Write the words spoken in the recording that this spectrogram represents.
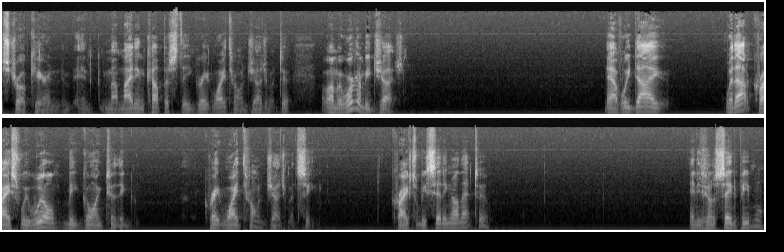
stroke here and, and might encompass the great white throne judgment too. I mean, we're going to be judged. Now, if we die without Christ, we will be going to the great white throne judgment seat. Christ will be sitting on that too. And he's going to say to people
